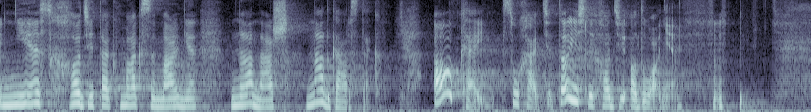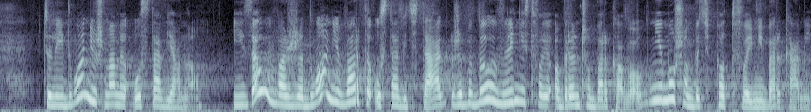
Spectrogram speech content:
nie schodzi tak maksymalnie na nasz nadgarstek. Ok, słuchajcie, to jeśli chodzi o dłonie. Czyli dłoń już mamy ustawioną. I zauważ, że dłonie warto ustawić tak, żeby były w linii z Twoją obręczą barkową. Nie muszą być pod Twoimi barkami.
